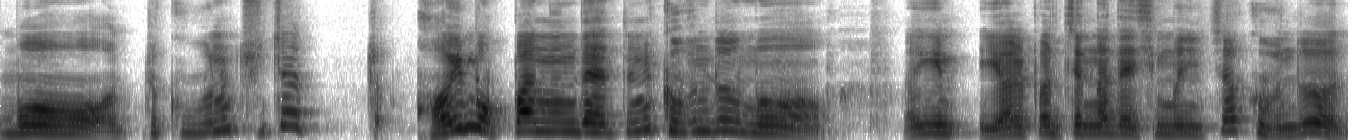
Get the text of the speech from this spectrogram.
뭐 그분은 진짜 거의 못 봤는데 했더니 그분도 뭐 열 번째인가 되신 분 있죠? 그분도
